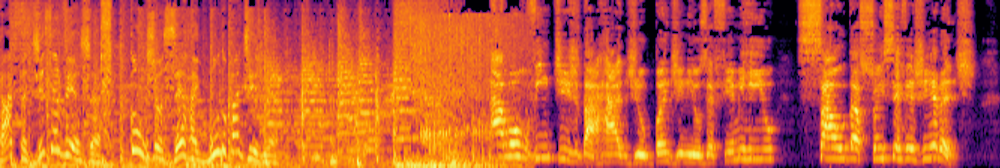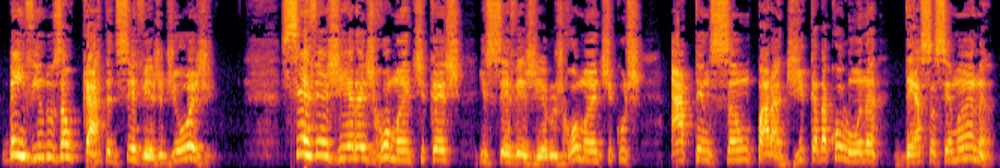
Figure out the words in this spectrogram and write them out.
Carta de Cerveja, com José Raimundo Padilha. Alô, ouvintes da rádio Band News FM Rio, saudações cervejeiras. Bem-vindos ao Carta de Cerveja de hoje. Cervejeiras românticas e cervejeiros românticos, atenção para a dica da coluna dessa semana.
